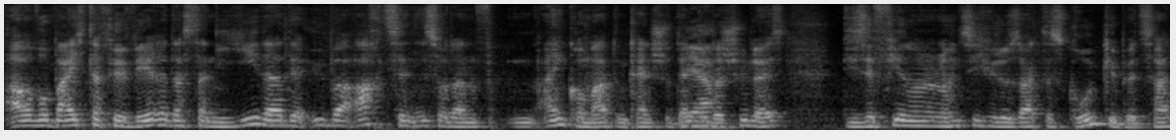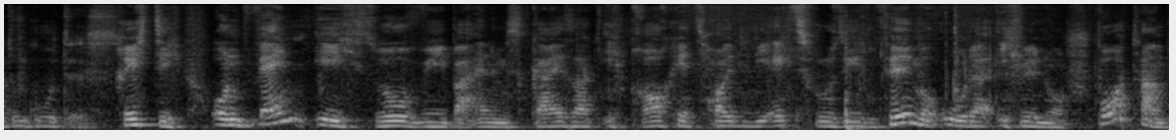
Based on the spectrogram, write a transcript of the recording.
aber wobei ich dafür wäre, dass dann jeder, der über 18 ist oder ein ein Einkommen hat und kein Student Ja. oder Schüler ist, diese 4,99, wie du sagtest, Grundgebühr zahlt und gut ist. Richtig. Und wenn ich so wie bei einem Sky sage, ich brauche jetzt heute die exklusiven Filme oder ich will nur Sport haben,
